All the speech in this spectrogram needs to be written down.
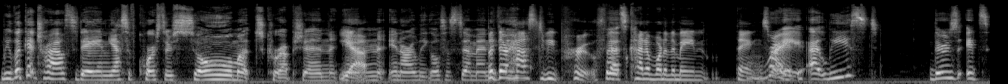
We look at trials today, and yes, of course, there's so much corruption Yeah. in in our legal system, and but there and- has to be proof. That's kind of one of the main things, right? right at least there's it's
